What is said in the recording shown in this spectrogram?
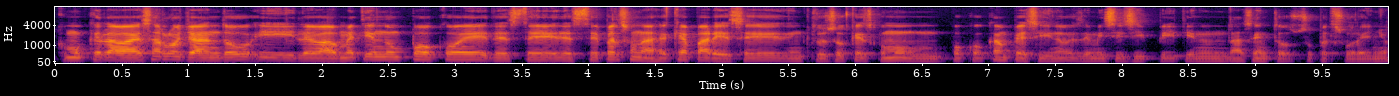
como que la va desarrollando y le va metiendo un poco de, de este, de este personaje que aparece, incluso que es como un poco campesino, es de Mississippi, tiene un acento súper sureño.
